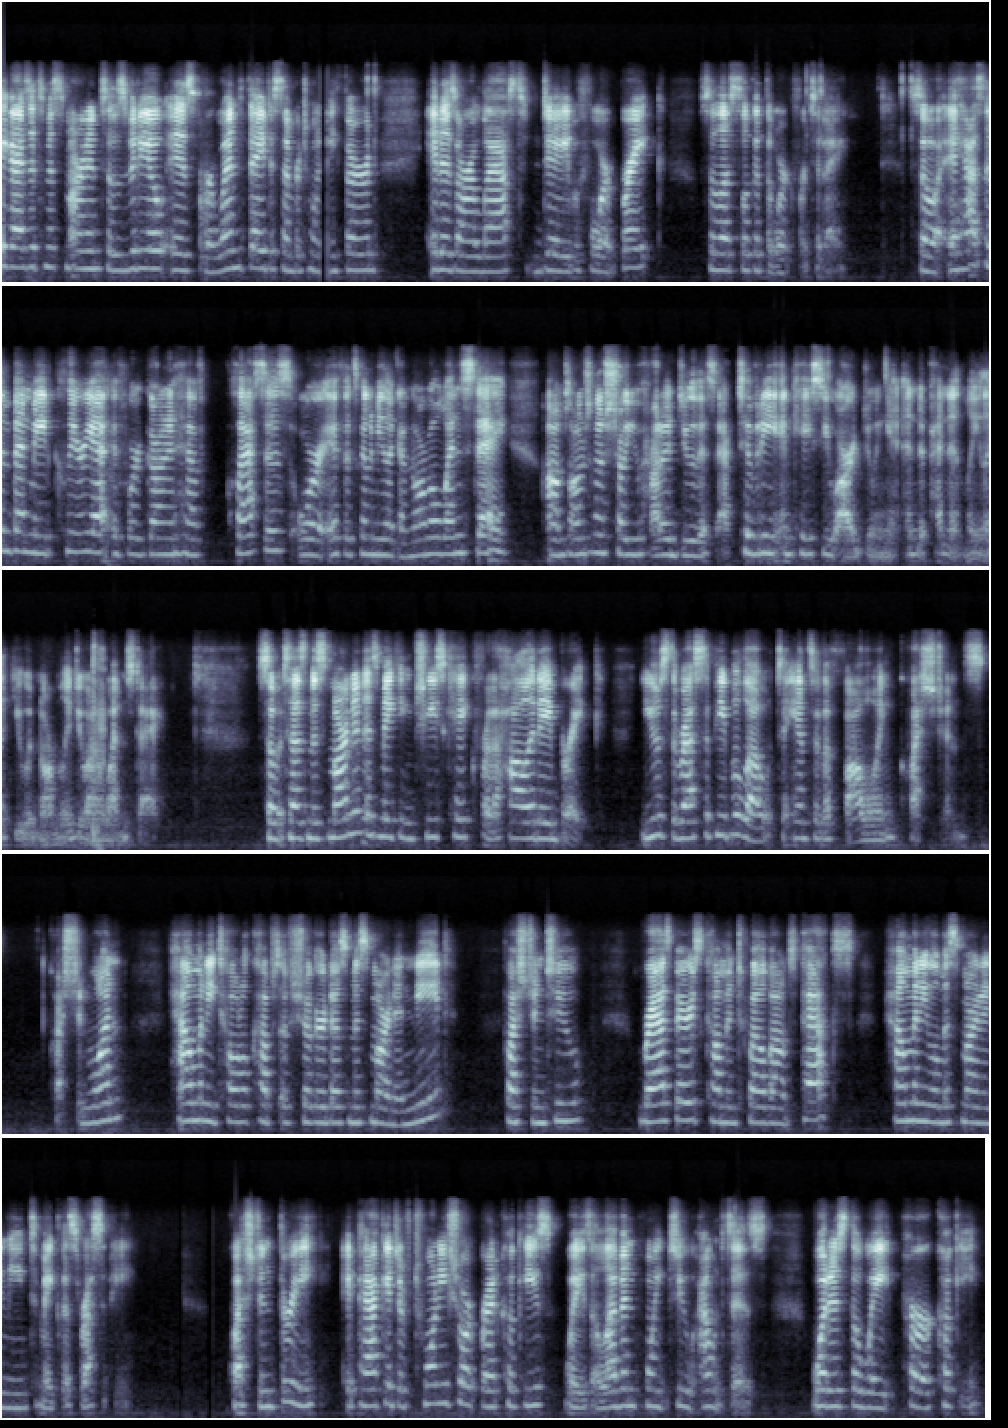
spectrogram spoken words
Hey guys, it's Miss Marnon. So this video is for Wednesday, December 23rd. It is our last day before break. So let's look at the work for today. So it hasn't been made clear yet if we're going to have classes or if it's going to be like a normal Wednesday. Um, so I'm just going to show you how to do this activity in case you are doing it independently like you would normally do on a Wednesday. So it says Miss Marnon is making cheesecake for the holiday break. Use the recipe below to answer the following questions. Question one, how many total cups of sugar does Miss Marnon need? Question two, raspberries come in 12 ounce packs. How many will Miss Marnon need to make this recipe? Question three, a package of 20 shortbread cookies weighs 11.2 ounces. What is the weight per cookie?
